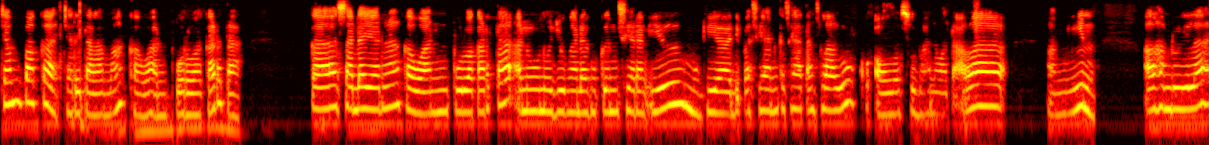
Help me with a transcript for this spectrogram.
Campaka Carita Lama kawan Purwakarta. Kasadayana kawan Purwakarta anu nuju ngadangukeun siaran ieu mugia dipasihan kesehatan selalu ku Allah Subhanahu wa taala. Amin. Alhamdulillah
